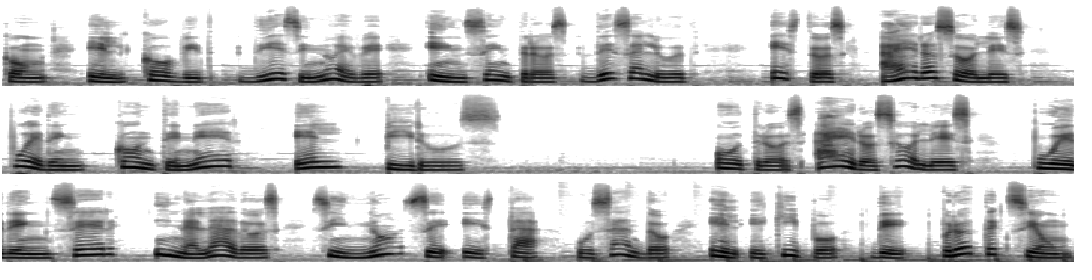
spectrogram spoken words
con el COVID-19 en centros de salud, estos aerosoles pueden contener el virus. Otros aerosoles pueden ser inhalados si no se está usando el equipo de protección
